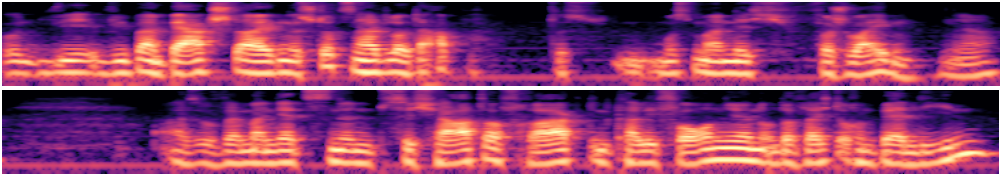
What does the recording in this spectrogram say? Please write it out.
und wie, wie beim Bergsteigen. Es stürzen halt Leute ab. Das muss man nicht verschweigen. Ja? Also wenn man jetzt einen Psychiater fragt in Kalifornien oder vielleicht auch in Berlin,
